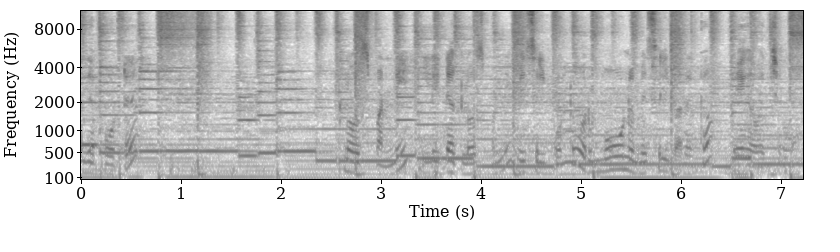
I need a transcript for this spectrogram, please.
இதை போட்டு க்ளோஸ் பண்ணி லிட்டை க்ளோஸ் பண்ணி விசில் போட்டு ஒரு மூணு விசில் வரைக்கும் வேக வச்சுருவோம்.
